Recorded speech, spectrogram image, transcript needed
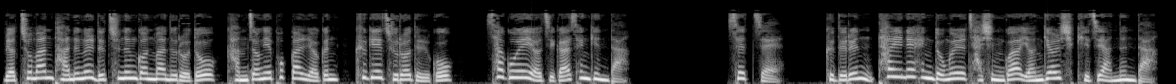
몇 초만 반응을 늦추는 것만으로도 감정의 폭발력은 크게 줄어들고 사고의 여지가 생긴다. 셋째, 그들은 타인의 행동을 자신과 연결시키지 않는다.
